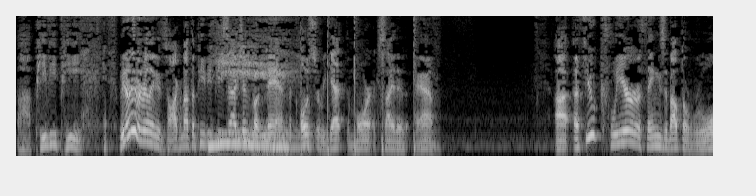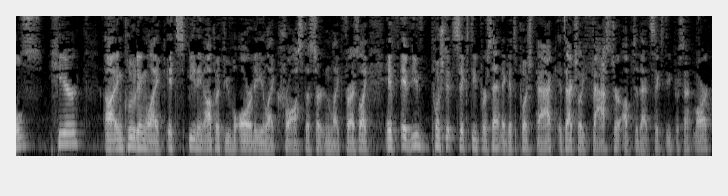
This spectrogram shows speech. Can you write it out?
Uh, PvP. We don't even really need to talk about the PvP section, but man, the closer we get, the more excited I am. Uh, a few clearer things about the rules here, uh, including like it's speeding up if you've already like crossed a certain like threshold. Like if, if you've pushed it 60% and it gets pushed back, it's actually faster up to that 60% mark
